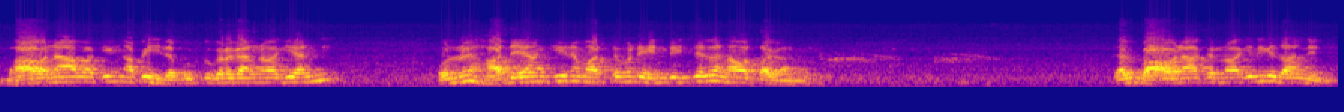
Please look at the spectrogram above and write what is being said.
භාවනාවකින් අපි හිත පුරුදු කරගන්නවා කියන්නේ ඔන්න හදයන් කියන මට්ටමට එන්න ඉස්සෙල්ලා නවත්තා ගන්නවා. අපි භාවනා කරනවා කියන එක දන්නේ නැහැ.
